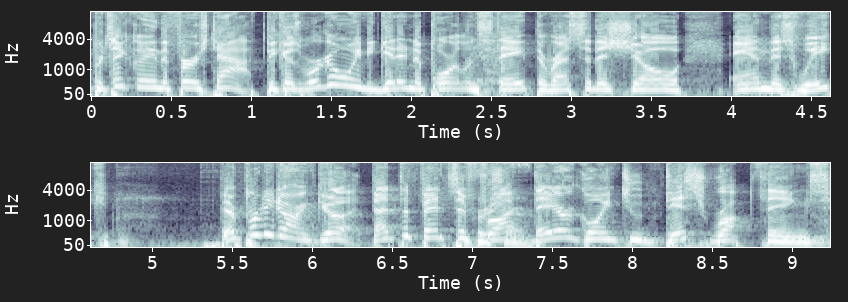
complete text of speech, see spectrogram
particularly in the first half, because we're going to get into Portland State the rest of this show and this week. They're pretty darn good. That defensive front, sure. they are going to disrupt things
